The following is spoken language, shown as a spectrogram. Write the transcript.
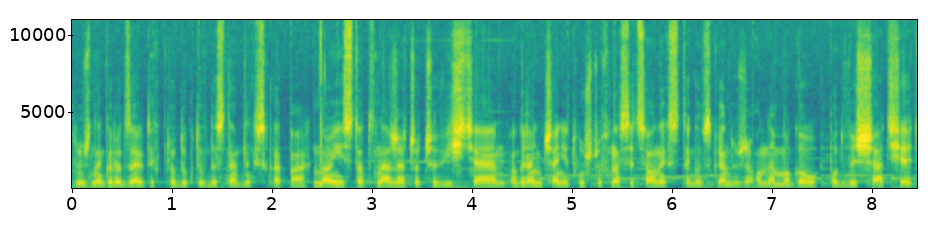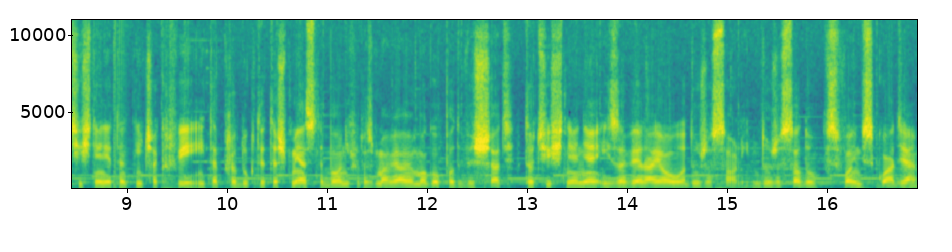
różnego rodzaju tych produktów dostępnych w sklepach. No i istotna rzecz oczywiście ograniczenie tłuszczów nasyconych z tego względu, że one mogą podwyższać e, ciśnienie tętnicze krwi i te produkty też mięsne, bo o nich rozmawiamy, mogą podwyższać to ciśnienie i zawierają dużo soli, dużo sodu w swoim składzie.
